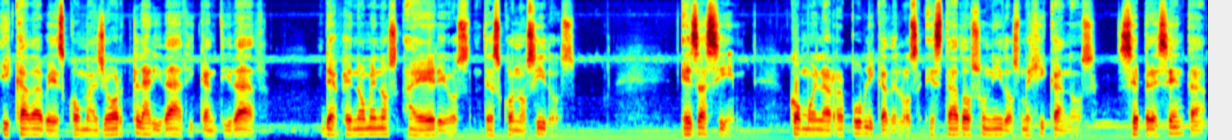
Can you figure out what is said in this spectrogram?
y cada vez con mayor claridad y cantidad de fenómenos aéreos desconocidos. Es así como en la República de los Estados Unidos mexicanos se presenta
